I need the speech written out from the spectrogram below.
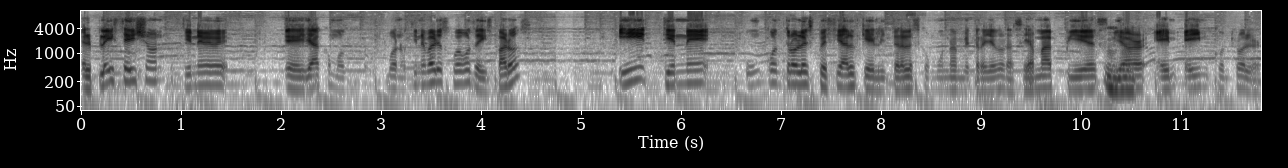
el PlayStation tiene eh, ya como, bueno, tiene varios juegos de disparos y tiene un control especial que literal es como una ametralladora. Se llama PSVR Aim, Controller.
